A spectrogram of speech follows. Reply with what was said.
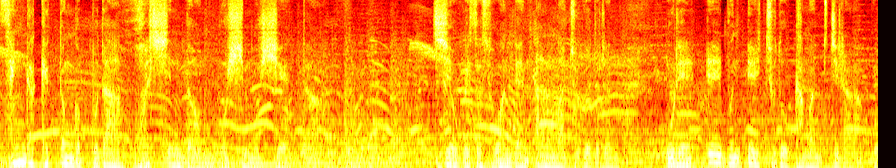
생각했던 것보다 훨씬 더 무시무시했다. 지옥에서 소환된 악마 조교들은 우릴 1분 1초도 가만두질 않았고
